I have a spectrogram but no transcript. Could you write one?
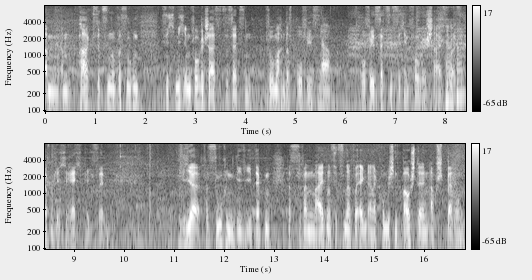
am, am Park sitzen und versuchen, sich nicht in Vogelscheiße zu setzen. So machen das Profis. ja. Profis setzen sich in Vogelscheiße, weil sie öffentlich-rechtlich sind. Wir versuchen, wie die Deppen, das zu vermeiden und sitzen dann vor irgendeiner komischen Baustellenabsperrung,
